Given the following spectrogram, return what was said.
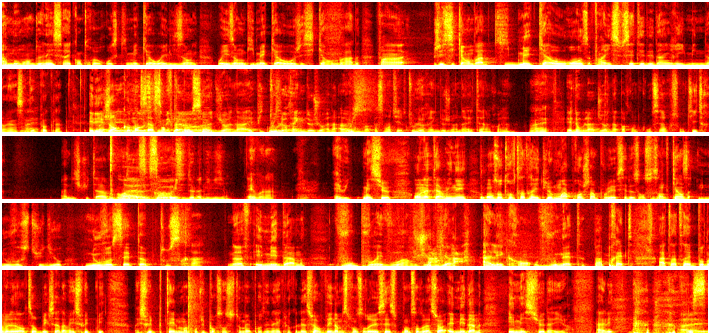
à un moment donné, c'est vrai qu'entre Rose qui met KO Weili Zhang, qui met KO Jessica Andrade, enfin Jessica Andrade qui met KO Rose, enfin c'était des dingueries mine de rien à cette Ouais. époque-là. Et les Ouais, gens et commençaient à Rose s'enflammer aussi. hein. euh, Johanna, et puis tout le règne de Johanna, ah, on va pas se mentir, tout le règne de Johanna était incroyable. Ouais. Et donc là, Johanna par contre conserve son titre indiscutable Ouais, de Oui. de la division. Et voilà. Eh oui. Messieurs, on a terminé. On se retrouve très très vite le mois prochain pour l'UFC 275. Nouveau studio, nouveau setup, tout sera neuf. Et mesdames, vous pourrez voir Julien à l'écran. Vous n'êtes pas prête. À très très vite pour de nouvelles aventures. Big shout out my sweet pea. My sweet protein, moins 38% sur tous mes protéines avec le code de la sueur. Venom, sponsor de l'UFC, sponsor de la sueur. Et mesdames et messieurs d'ailleurs. Allez, à plus.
